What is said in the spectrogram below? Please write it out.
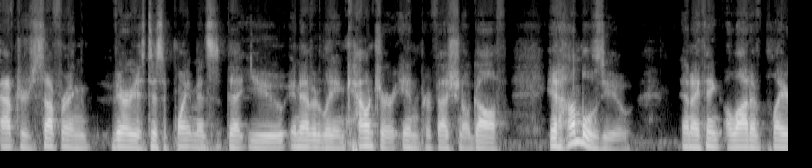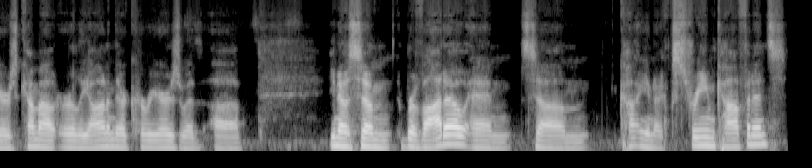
after suffering various disappointments that you inevitably encounter in professional golf, it humbles you. And I think a lot of players come out early on in their careers with, uh, you know, some bravado and some, you know, extreme confidence,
